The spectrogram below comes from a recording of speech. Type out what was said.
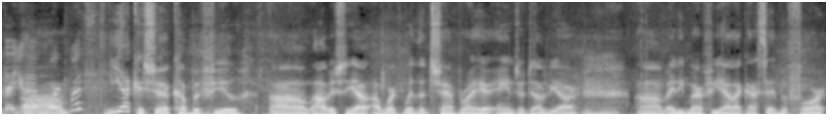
that you have Um, worked with? Yeah, I can share a couple of few. Um, obviously, I, I worked with the champ right here, Angel Del Villar, Mm-hmm. um, Eddie Murphy. Yeah, like I said before,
